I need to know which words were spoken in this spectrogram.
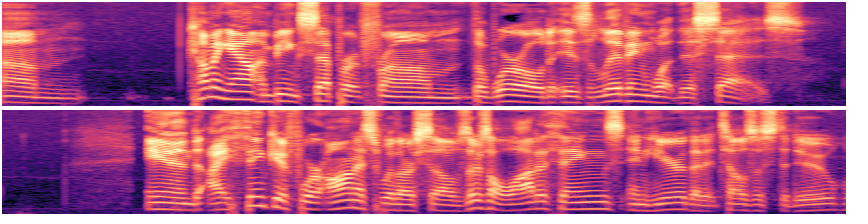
Um, coming out and being separate from the world is living what this says. And I think if we're honest with ourselves, there's a lot of things in here that it tells us to do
